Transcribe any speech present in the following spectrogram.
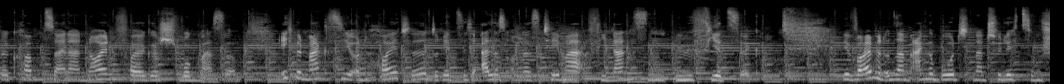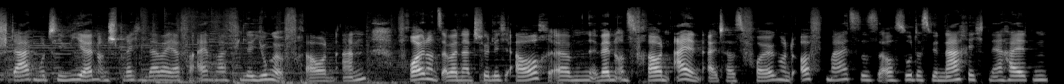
willkommen zu einer neuen Folge Schwungmasse. Ich bin Maxi und heute dreht sich alles um das Thema Finanzen Ü40. Wir wollen mit unserem Angebot natürlich zum Start motivieren und sprechen dabei ja vor allem mal viele junge Frauen an, freuen uns aber natürlich auch, ähm, wenn uns Frauen allen Alters folgen. Und oftmals ist es auch so, dass wir Nachrichten erhalten,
